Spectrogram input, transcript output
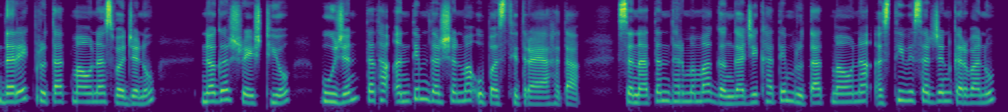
દરેક મૃતાત્માઓના સ્વજનો નગર શ્રેષ્ઠીઓ પૂજન તથા અંતિમ દર્શનમાં ઉપસ્થિત રહ્યા હતા. સનાતન ધર્મમાં ગંગાજી ખાતે મૃતાત્માઓના અસ્થિ વિસર્જન કરવાનું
